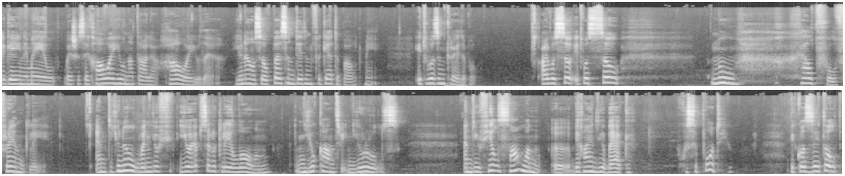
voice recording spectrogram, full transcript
again email where she said, How are you, Nataliya? How are you there? You know, so person didn't forget about me. It was incredible. I was so it was so no, helpful, friendly. And you know, when you f- you're absolutely alone, new country, new rules, and you feel someone uh, behind your back who support you, because they told,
